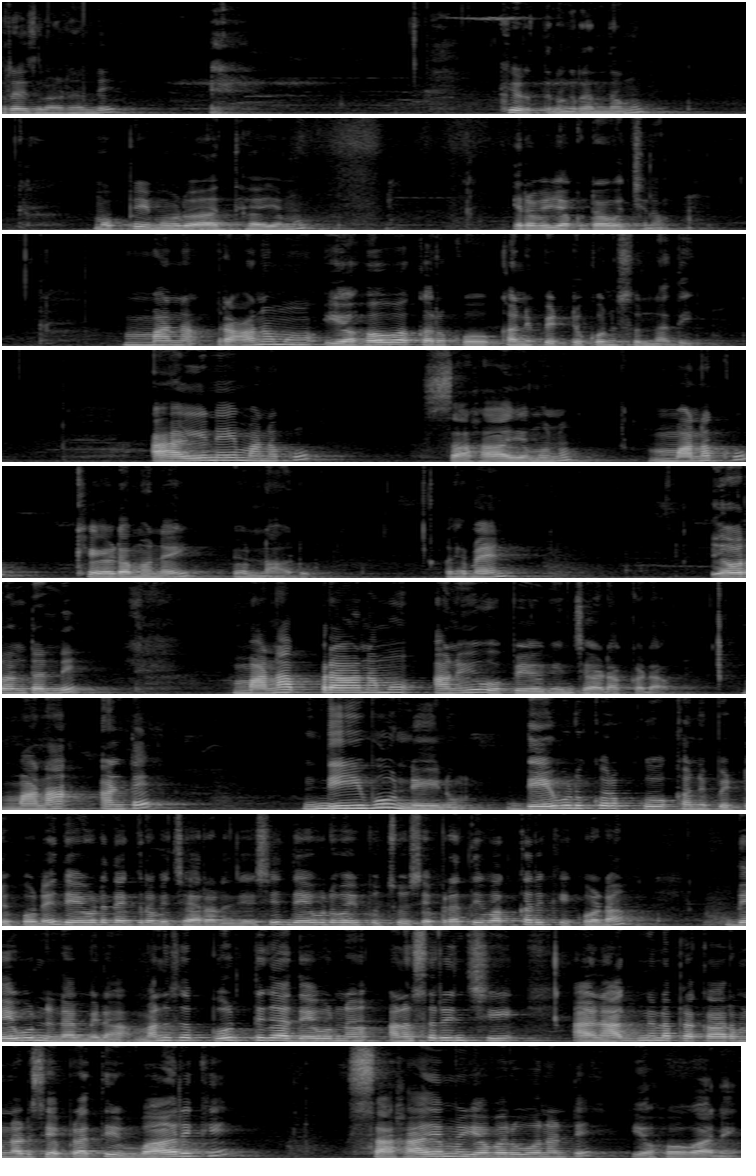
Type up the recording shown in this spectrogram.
ప్రైజ్లాడండి కీర్తన గ్రంథము ముప్పై మూడో అధ్యాయము ఇరవై ఒకటో వచనం. మన ప్రాణము యహోవ కొరకు కనిపెట్టుకొనిసున్నది ఆయనే మనకు సహాయమును మనకు కేడమునై ఉన్నాడు. ఏమేన్ ఎవరంటండి? మన ప్రాణము అని ఉపయోగించాడు అక్కడ మన అంటే నీవు నేను. దేవుడి కొరకు కనిపెట్టుకొని దేవుడి దగ్గర విచారణ చేసి దేవుడి వైపు చూసే ప్రతి ఒక్కరికి కూడా దేవుణ్ణి నమ్మిన మనసు పూర్తిగా దేవుణ్ణి అనుసరించి ఆయన ఆజ్ఞల ప్రకారం నడిచే ప్రతి వారికి సహాయం ఎవరు అనంటే యహోవానే.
